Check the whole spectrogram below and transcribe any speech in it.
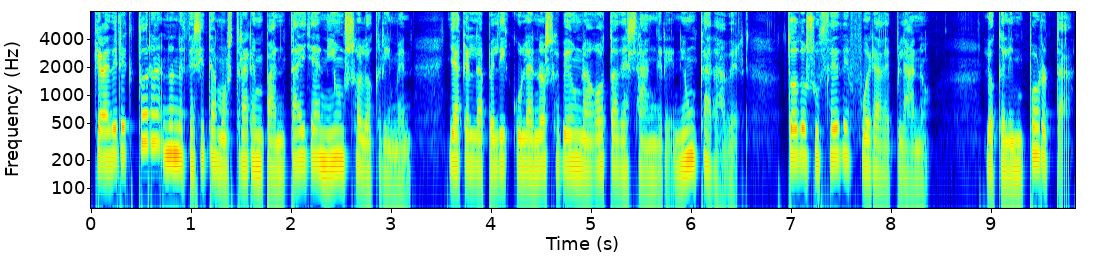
que la directora no necesita mostrar en pantalla ni un solo crimen, ya que en la película no se ve una gota de sangre ni un cadáver, todo sucede fuera de plano. Lo que le importa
